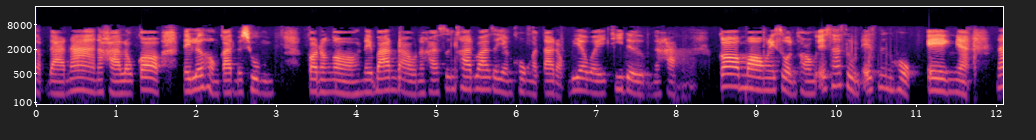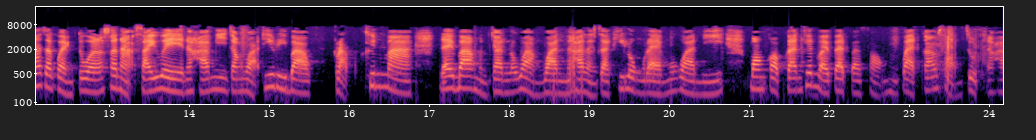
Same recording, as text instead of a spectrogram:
สัปดาห์หน้านะคะ แล้วก็ในเรื่องของการประชุมกรงงในบ้านเรานะคะ ซึ่งคาดว่าจะยังคงอัตราดอกเบี้ยไว้ที่เดิมนะคะ ก็มองในส่วนของ S50 S16 เองเนี่ย น่าจะแกว่งตัวลักษณะไซด์เวย์นะคะ มีจังหวะที่รีบาว กลับขึ้นมาได้บ้างเหมือนกันระหว่างวันนะคะ หลังจากที่ลงแรงเมื่อวานนี้ มองกรอบการเคลื่อนไหว 882 ถึง 892 จุดนะคะ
